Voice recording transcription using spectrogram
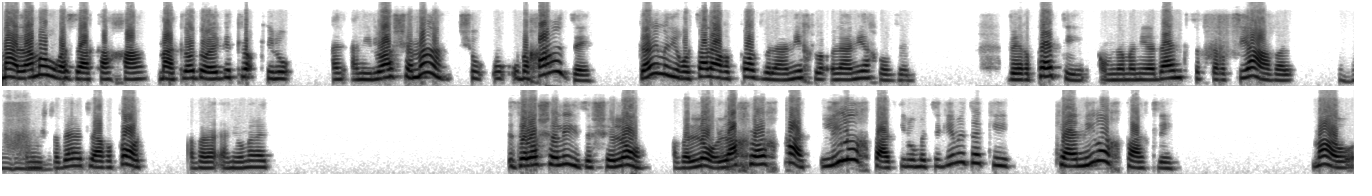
מה, למה הוא רזה ככה? מה, את לא דואגת לו? כאילו, אני, אני לא אשמה שהוא הוא, הוא בחר את זה. גם אם אני רוצה להרפות ולהניח לו, להניח לו ו, והרפאתי, אמנם אני עדיין קצת קרצייה, אבל אני משתדלת להרפות, אבל אני אומרת, זה לא שלי, זה שלו, אבל לא, לך לא אכפת, לי לא אכפת, כאילו מציגים את זה כי, כי אני לא אכפת לי. מה, הוא-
